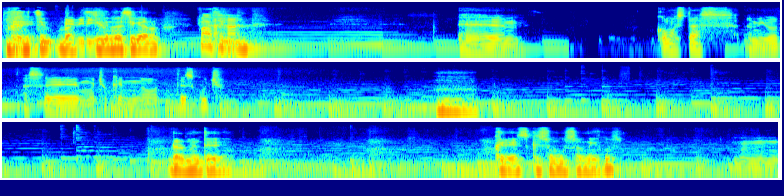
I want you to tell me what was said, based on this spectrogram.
sí, va me dirijo. siguiendo el cigarro. Fácilmente. Eh, ¿Cómo estás, amigo? Hace mucho que no te escucho. ¿Realmente crees que somos amigos? Mm,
